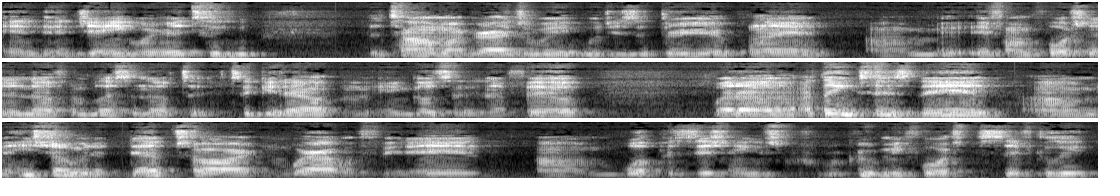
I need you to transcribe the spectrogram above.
in, in, January to the time I graduate, which is a three year plan. Um, if I'm fortunate enough and blessed enough to, to get out and, and, go to the NFL. But uh, I think since then, um, he showed me the depth chart and where I would fit in, um, what position he was recruiting me for specifically,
